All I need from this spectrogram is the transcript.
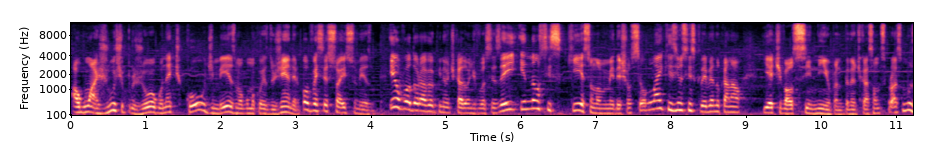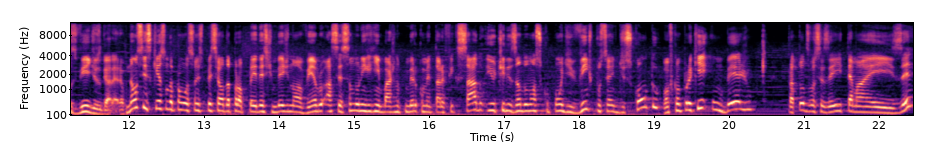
Algum ajuste pro jogo, netcode mesmo, alguma coisa do gênero? Ou vai ser só isso mesmo? Eu vou adorar ver a opinião de cada um de vocês aí e não se esqueçam novamente de deixar o seu likezinho, se inscrever no canal e ativar o sininho para não perder notificação dos próximos vídeos, galera. Não se esqueçam da promoção especial da ProPlay deste mês de novembro, acessando o link aqui embaixo no primeiro comentário fixado e utilizando o nosso cupom de 20% de desconto. Vamos ficando por aqui, um beijo pra todos vocês aí, até mais e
